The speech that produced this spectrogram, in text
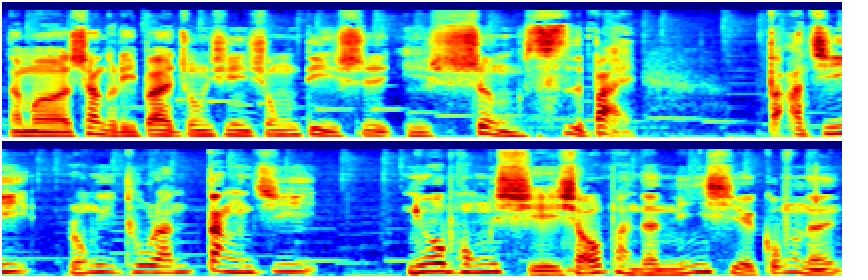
那么上个礼拜中信兄弟是一胜四败，打击容易突然宕机，牛棚血小板的凝血功能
